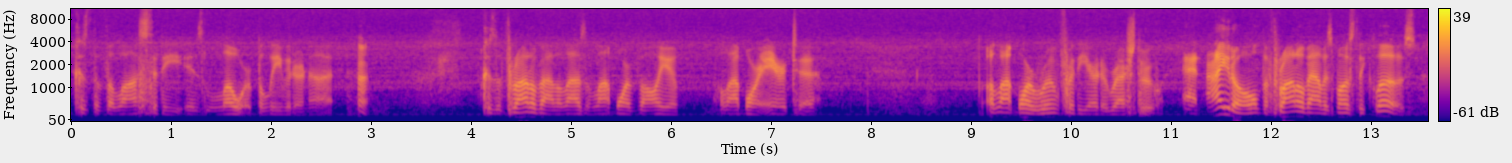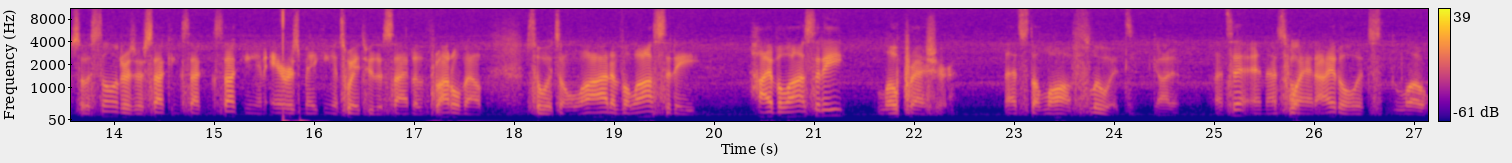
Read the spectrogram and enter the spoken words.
because the velocity is lower, believe it or not. Huh. Because the throttle valve allows a lot more volume, a lot more air to, a lot more room for the air to rush through. At idle, the throttle valve is mostly closed, so the cylinders are sucking, sucking, sucking, and air is making its way through the side of the throttle valve. So it's a lot of velocity, high velocity, low pressure. That's the law of fluids. Got it. That's it, and that's why at idle it's low.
